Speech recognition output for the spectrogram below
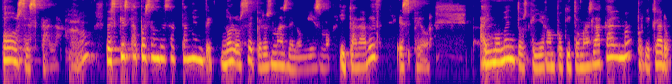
todo se escala. Entonces, ¿qué está pasando exactamente? No lo sé, pero es más de lo mismo y cada vez es peor. Hay momentos que llega un poquito más la calma, porque claro,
